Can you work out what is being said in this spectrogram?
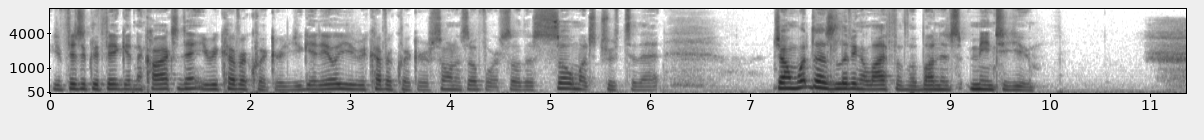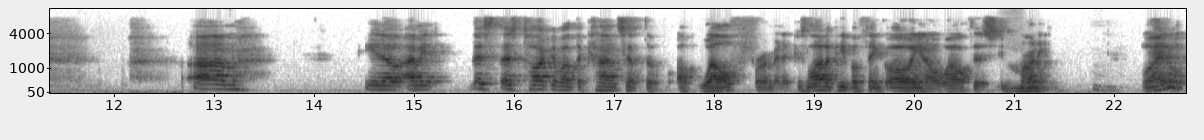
you're physically fit, get in a car accident, you recover quicker. You get ill, you recover quicker, so on and so forth. So there's so much truth to that. John, what does living a life of abundance mean to you? Um, you know, I mean, let's let's talk about the concept of, of wealth for a minute, because a lot of people think, oh, you know, wealth is money. Mm-hmm. Well, I don't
